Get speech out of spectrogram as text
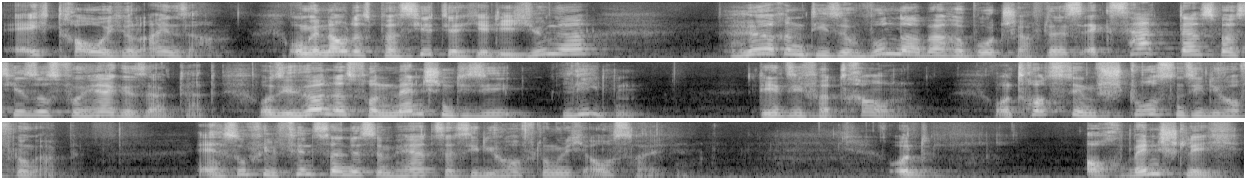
echt traurig und einsam. Und genau das passiert ja hier. Die Jünger hören diese wunderbare Botschaft. Das ist exakt das, was Jesus vorhergesagt hat. Und sie hören das von Menschen, die sie lieben, denen sie vertrauen. Und trotzdem stoßen sie die Hoffnung ab. Er ist so viel Finsternis im Herz, dass sie die Hoffnung nicht aushalten. Und auch menschlich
